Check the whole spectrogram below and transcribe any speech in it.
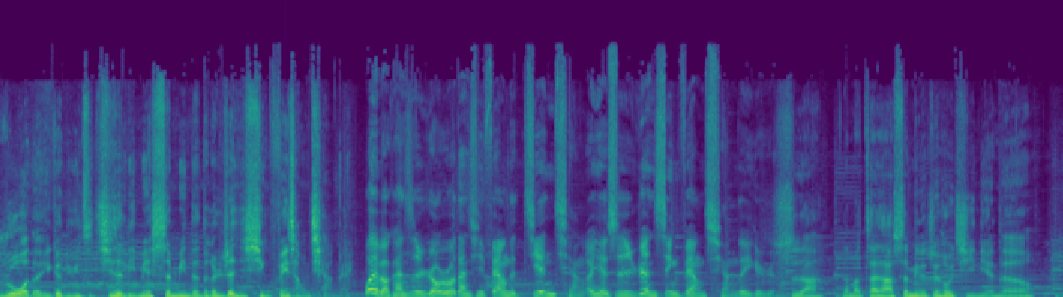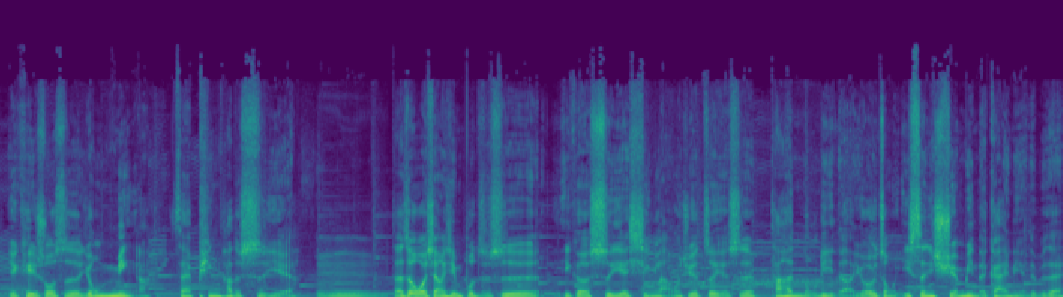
弱的一个女子，其实里面生命的那个韧性非常强，哎。外表看似柔弱，但其实非常的坚强，而且是韧性非常强的一个人。是啊，那么在她生命的最后几年呢，也可以说是用命啊，在拼他的事业啊。嗯，但是我相信不只是一个事业心啦，我觉得这也是他很努力的，有一种一生悬命的概念，对不对？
